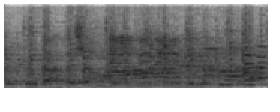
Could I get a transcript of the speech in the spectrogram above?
da da da da sham di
